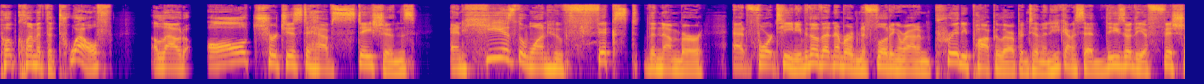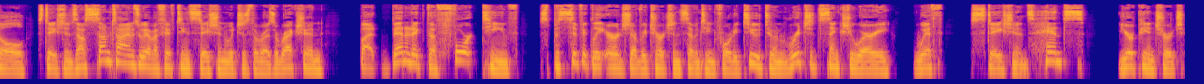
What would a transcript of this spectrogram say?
Pope Clement XII allowed all churches to have stations, and he is the one who fixed the number at 14, even though that number had been floating around and pretty popular up until then. He kind of said, these are the official stations. Now, sometimes we have a 15th station, which is the resurrection, but Benedict the 14th specifically urged every church in 1742 to enrich its sanctuary with stations. Hence, European church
